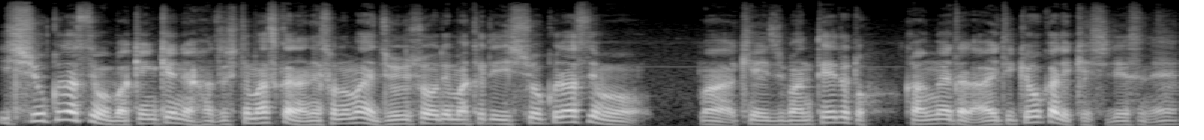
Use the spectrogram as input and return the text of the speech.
1勝クラスでも馬券圏内外してますからね、その前重賞で負けて1勝クラスでも、まあ、掲示板程度と考えたら相手強化で消しですね。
